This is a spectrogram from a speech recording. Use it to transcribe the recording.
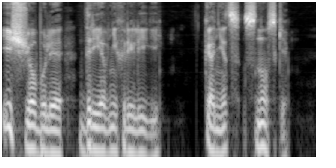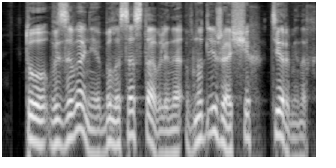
еще более древних религий. Конец сноски. То вызывание было составлено в надлежащих терминах,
